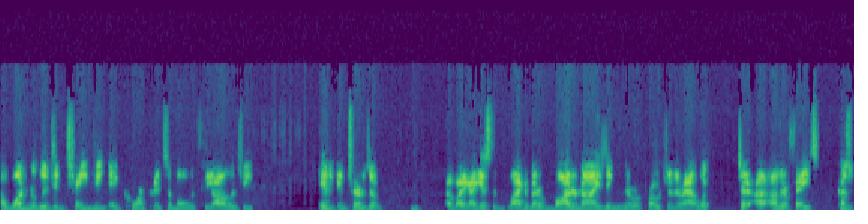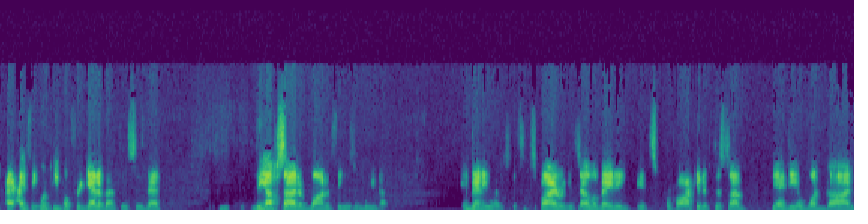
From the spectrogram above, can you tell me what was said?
a one religion changing a core principle of theology in, in terms of, of, I guess, the lack of better, modernizing their approach and their outlook to uh, other faiths? Because I, I think what people forget about this is that the upside of monotheism, we know, in many ways, it's inspiring, it's elevating, it's provocative to some, the idea of one God.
